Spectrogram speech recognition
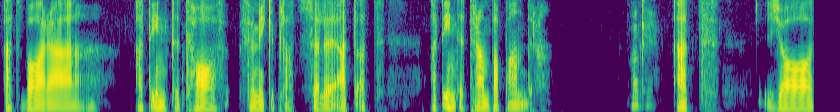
att vara, att inte ta för mycket plats eller att, att, att inte trampa på andra. Okej. Att jag,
